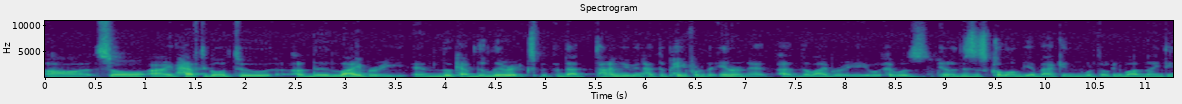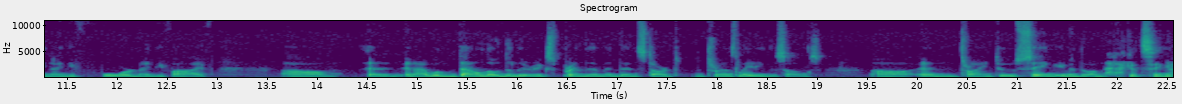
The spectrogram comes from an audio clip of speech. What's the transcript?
Uh, so I'd have to go to uh, the library and look up the lyrics. But at that time, you even had to pay for the internet at the library. It, it was, you know, this is Colombia back in, we're talking about 1994, 95. Um, and, and I will download the lyrics, print them, and then start translating the songs uh, and trying to sing, even though I'm not a good singer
